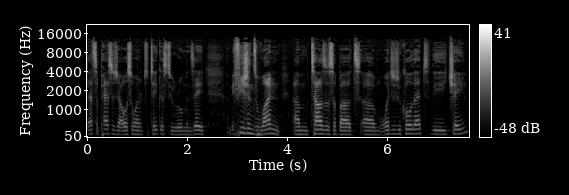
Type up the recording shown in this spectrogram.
that's a passage I also wanted to take us to Romans eight. Um, Ephesians one um, tells us about um, what did you call that the chain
